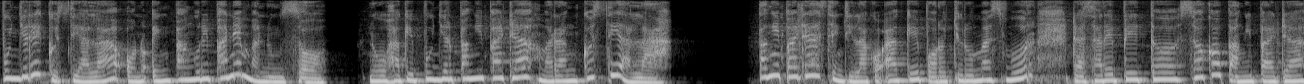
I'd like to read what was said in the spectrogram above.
punjere Gusti Allah ana ing panguripane manungsa. Nuwuhake punjer pangibadah marang Gusti Allah. Pangibadah sing dilakokake para juru Mazmur dasare beda saka pangibadah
